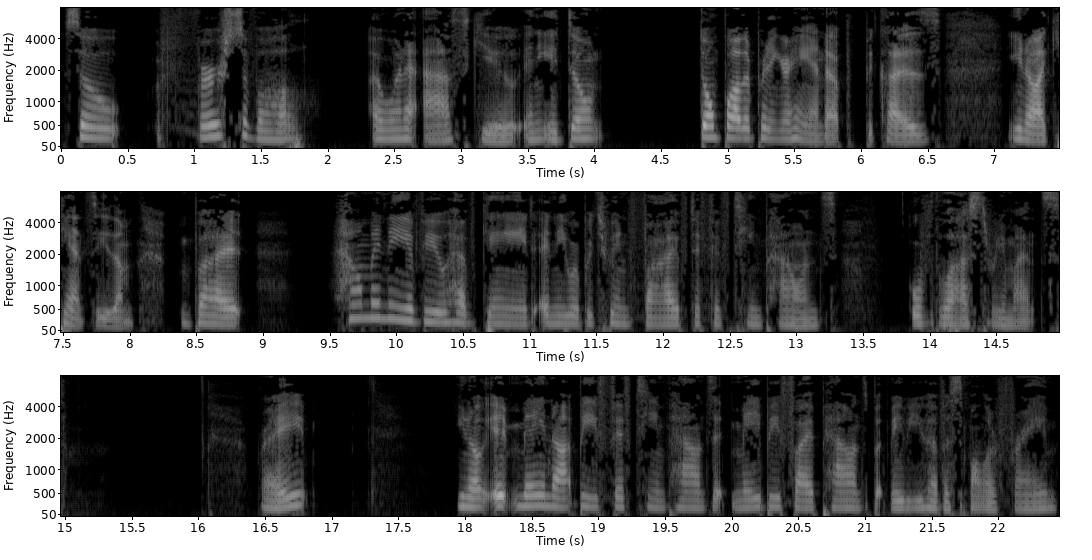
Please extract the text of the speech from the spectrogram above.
So, first of all, I want to ask you, and you don't don't bother putting your hand up because you know I can't see them, but how many of you have gained anywhere between 5 to 15 pounds over the last three months? Right? You know, it may not be 15 pounds, it may be 5 pounds, but maybe you have a smaller frame,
